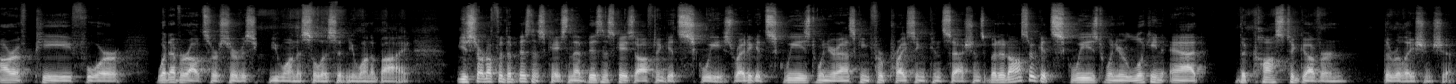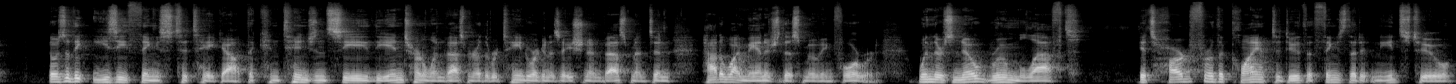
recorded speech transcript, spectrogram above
RFP for whatever outsource service you want to solicit and you want to buy. You start off with a business case, and that business case often gets squeezed, right? It gets squeezed when you're asking for pricing concessions, but it also gets squeezed when you're looking at the cost to govern the relationship. Those are the easy things to take out the contingency, the internal investment, or the retained organization investment. And how do I manage this moving forward? When there's no room left, it's hard for the client to do the things that it needs to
